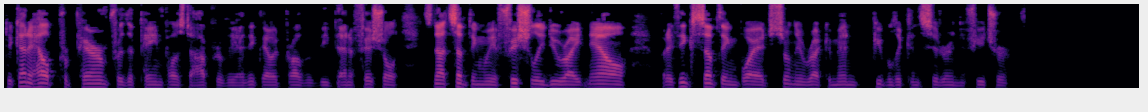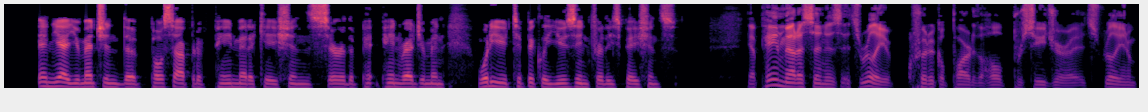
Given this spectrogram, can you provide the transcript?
to kind of help prepare them for the pain post-operatively. I think that would probably be beneficial. It's not something we officially do right now, but I think something, boy, I'd certainly recommend people to consider in the future. And yeah, you mentioned the postoperative pain medications or the pain regimen. What are you typically using for these patients? Yeah, pain medicine is it's really a critical part of the whole procedure. It's really an,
